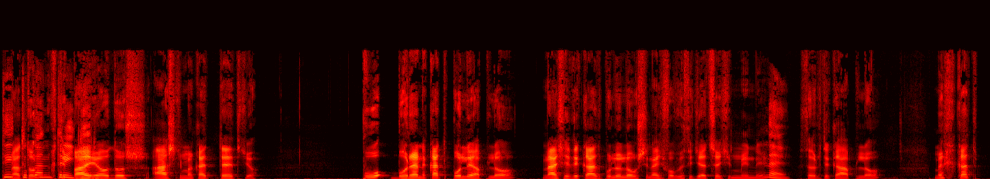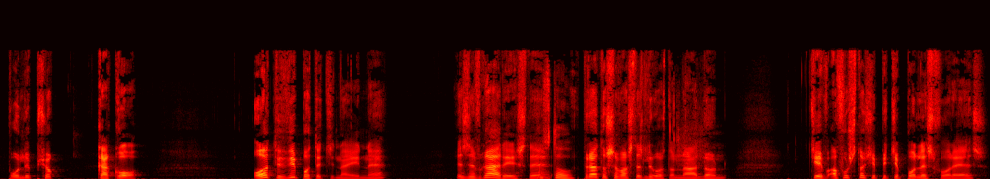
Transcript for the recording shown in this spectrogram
τι να του τον κάνει χτυπάει trigger. όντως άσχημα κάτι τέτοιο. Που μπορεί να είναι κάτι πολύ απλό, να έχει δει κάτι πολύ λόγο ή να έχει φοβηθεί και έτσι έχει μείνει. Ναι. Θεωρητικά απλό, μέχρι κάτι πολύ πιο κακό. Οτιδήποτε και να είναι, ε, ζευγάρι είστε. Αυτό. Πρέπει να το σεβαστείς λίγο τον άλλον. Και αφού σου το έχει πει και πολλές φορές,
